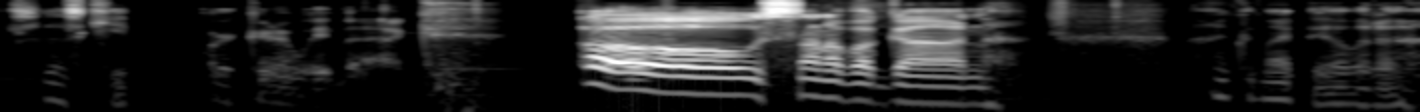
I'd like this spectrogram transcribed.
Let's just keep working our way back. Oh, son of a gun. I think we might be able to...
